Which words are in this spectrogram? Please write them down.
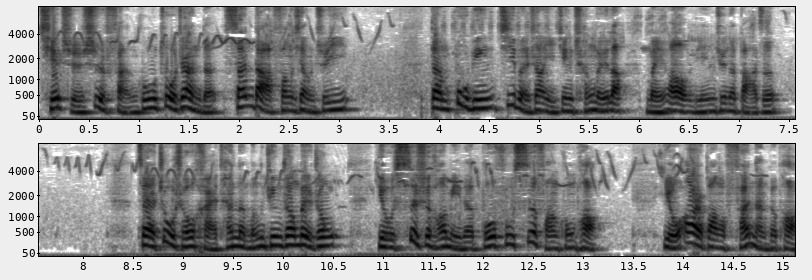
且只是反攻作战的三大方向之一。但步兵基本上已经成为了美澳联军的靶子。在驻守海滩的盟军装备中，有40毫米的伯夫斯防空炮，有二磅反坦克炮，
